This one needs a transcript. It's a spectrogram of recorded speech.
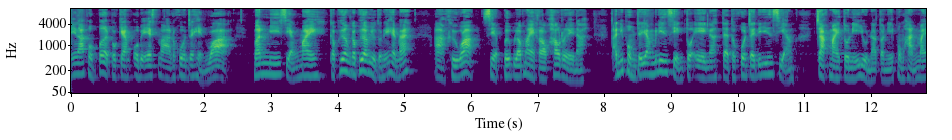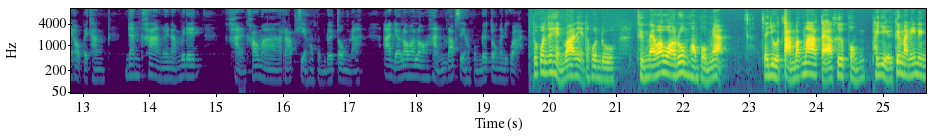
นี่นะผมเปิดโปรแกรม OBS มาทุกคนจะเห็นว่า มันมีเสียงไมค์กระเพื่อมกระเพื่อมอยู่ตรงนี้เห็นไหมอ่าคือว่าเสียบปุ๊บแล้วไมค์เราเข้าเลยนะ อันนี้ผมจะยังไม่ได้ยินเสียงตัวเองนะ แต่ทุกคนจะได้ยินเสียงจากไมค์ตัวนี้อยู่นะ ตอนนี้ผมหันไมค์ออกไปทางด้านข้างด้วยนะ ไม่ได้หันเข้ามารับเสียงของผมโดยตรงนะ อะเดี๋ยวเรามาลองหันรับเสียงของผมโดยตรงกันดีกว่า ทุกคนจะเห็นว่านี่ทุกคนดูถึงแม้ว่าวอลลุ่มของผมเนี่ยจะอยู่ต่ำมากๆ แต่ก็คือผมเพเยขึ้นมานิดนึง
